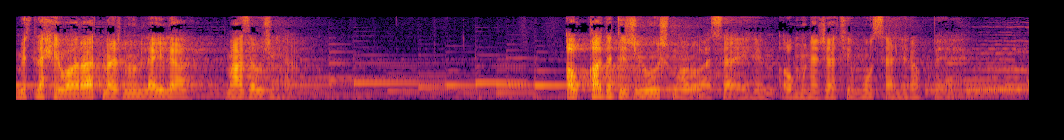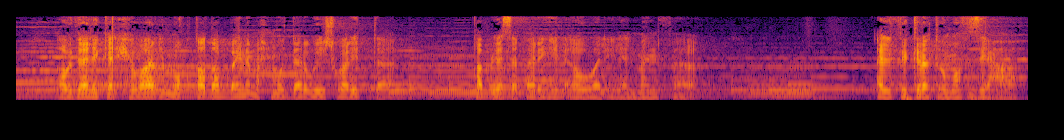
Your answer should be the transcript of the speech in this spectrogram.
مثل حوارات مجنون ليلى مع زوجها. أو قادة الجيوش مع رؤسائهم أو مناجاة موسى لربه. أو ذلك الحوار المقتضب بين محمود درويش وريتا قبل سفره الأول إلى المنفى. الفكرة مفزعة.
